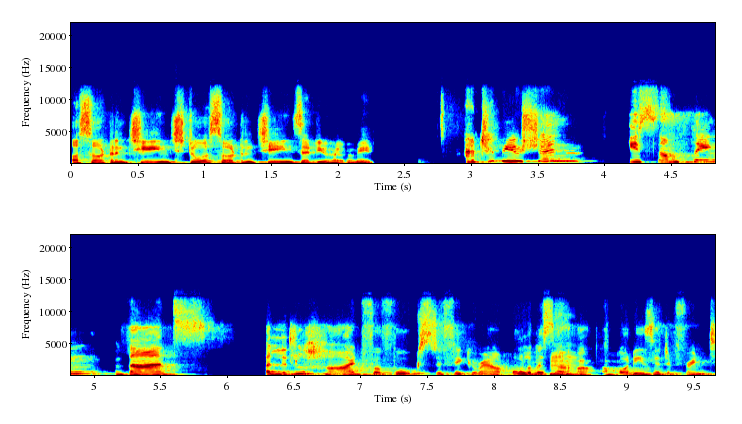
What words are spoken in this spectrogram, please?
a certain change to a certain change that you have made? Attribution is something that's a little hard for folks to figure out. All of us, mm-hmm. our, our bodies are different.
